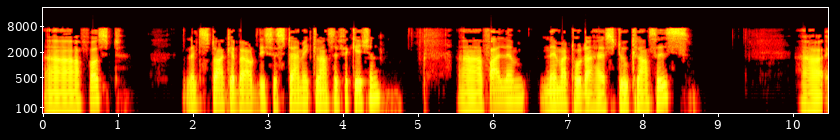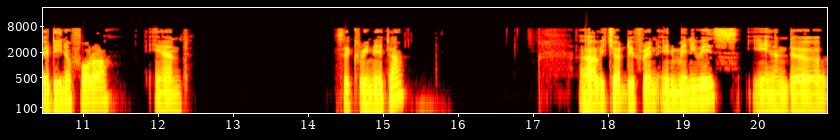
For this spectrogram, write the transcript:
uh, first, let's talk about the systemic classification. Uh, phylum Nematoda has two classes, uh, Adenophora and Secernentea, uh, which are different in many ways. And uh,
